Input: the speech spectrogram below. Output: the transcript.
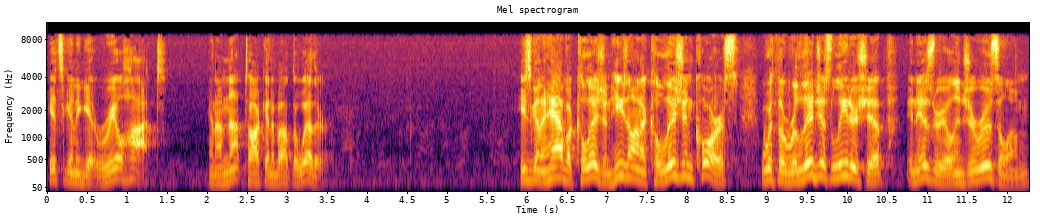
it's going to get real hot. And I'm not talking about the weather. He's going to have a collision. He's on a collision course with the religious leadership in Israel, in Jerusalem.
